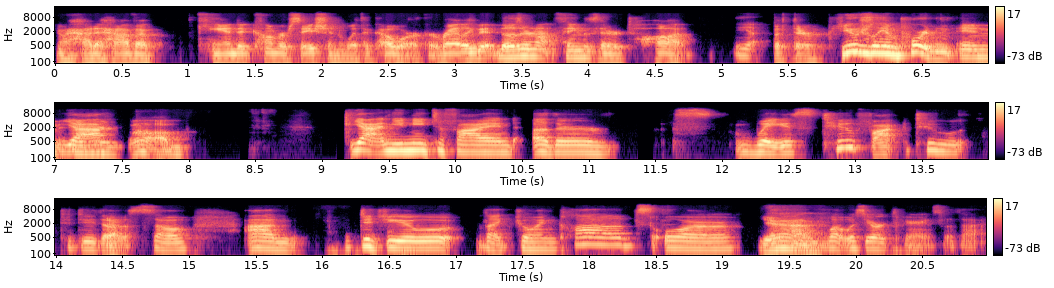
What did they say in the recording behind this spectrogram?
you know how to have a candid conversation with a coworker, right? Like those are not things that are taught. Yeah. But they're hugely important in, yeah. in your job. Yeah, and you need to find other ways to find to to do those. Yeah. So um did you like join clubs or yeah. um, what was your experience with that?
